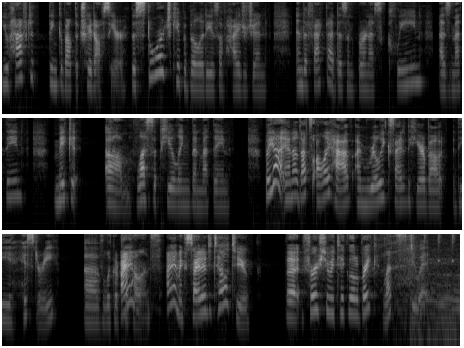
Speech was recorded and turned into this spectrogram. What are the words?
You have to think about the trade offs here. The storage capabilities of hydrogen and the fact that it doesn't burn as clean as methane make it um, less appealing than methane. But yeah, Anna, that's all I have. I'm really excited to hear about the history of liquid I am- propellants. I am excited to tell it to you. But first, should we take a little break? Let's do it.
